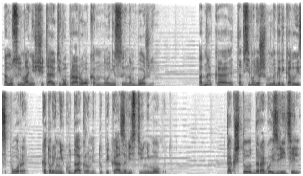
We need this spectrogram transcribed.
а мусульмане считают его пророком, но не сыном Божьим. Однако это всего лишь многовековые споры, которые никуда, кроме тупика, завести не могут. Так что, дорогой зритель,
